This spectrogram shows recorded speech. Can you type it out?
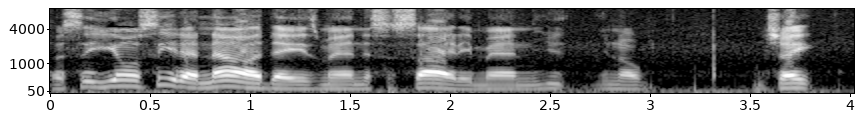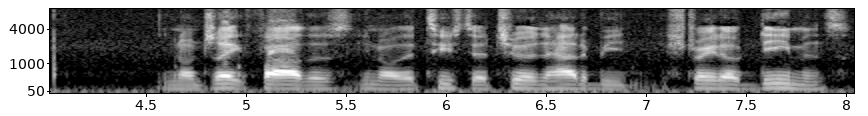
But see, you don't see that nowadays, man, in society, man. You you know, Jake, you know, Jake fathers, you know, they teach their children how to be straight up demons.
